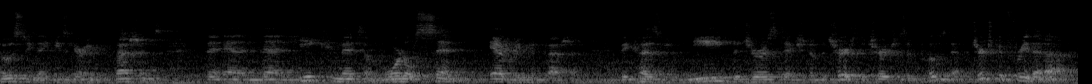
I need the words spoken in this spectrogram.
posting that he's hearing confessions, and then he commits a mortal sin every confession because we need the jurisdiction of the church. The church has imposed that. The church could free that up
